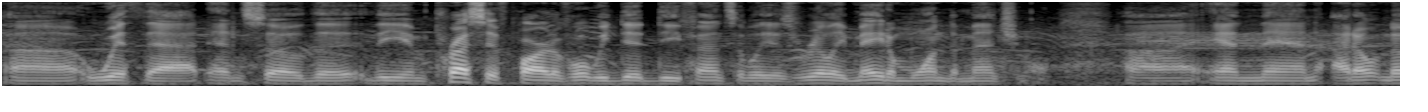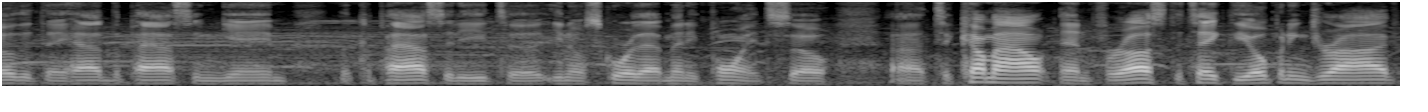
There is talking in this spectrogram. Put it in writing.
uh, with that, and so the the impressive part of what we did defensively is really made them one dimensional. Uh, and then I don't know that they had the passing game, the capacity to you know score that many points. So uh, to come out and for us to take the opening drive,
